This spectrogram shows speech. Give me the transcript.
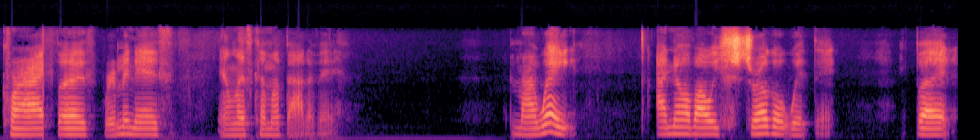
cry, fuss, reminisce, and let's come up out of it. My weight, I know I've always struggled with it, but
